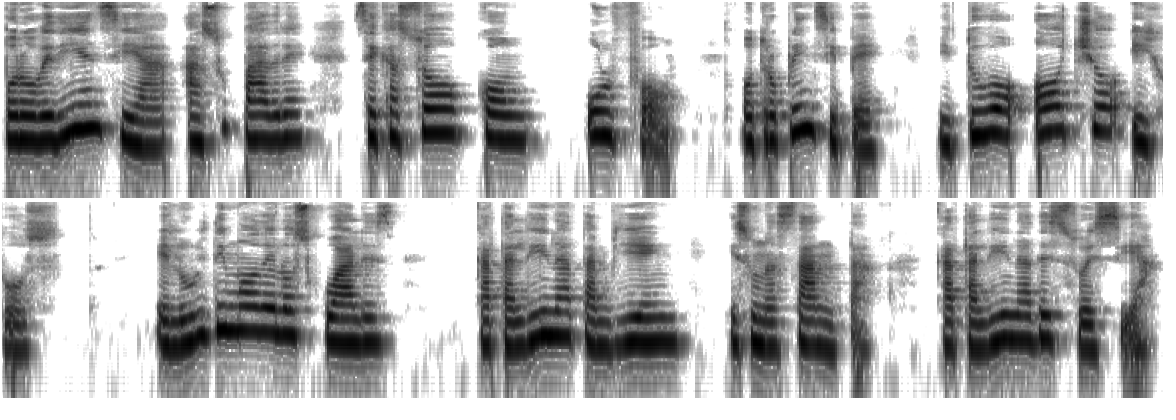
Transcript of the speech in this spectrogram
Por obediencia a su padre se casó con Ulfo, otro príncipe, y tuvo ocho hijos, el último de los cuales, Catalina también es una santa, Catalina de Suecia.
